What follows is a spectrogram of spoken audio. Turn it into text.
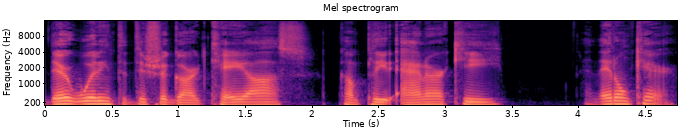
they're willing to disregard chaos, complete anarchy, and they don't care.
